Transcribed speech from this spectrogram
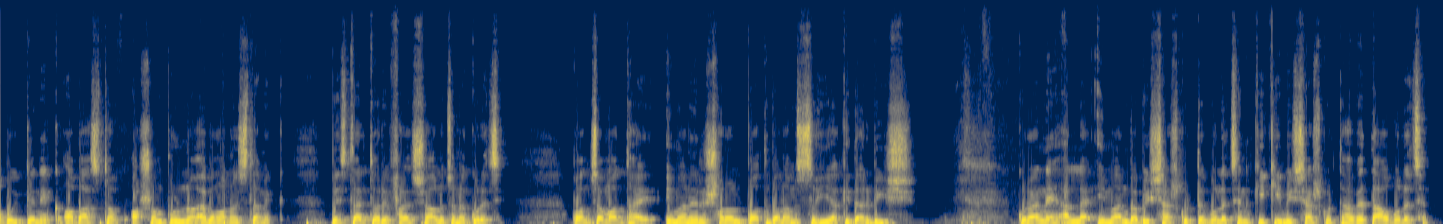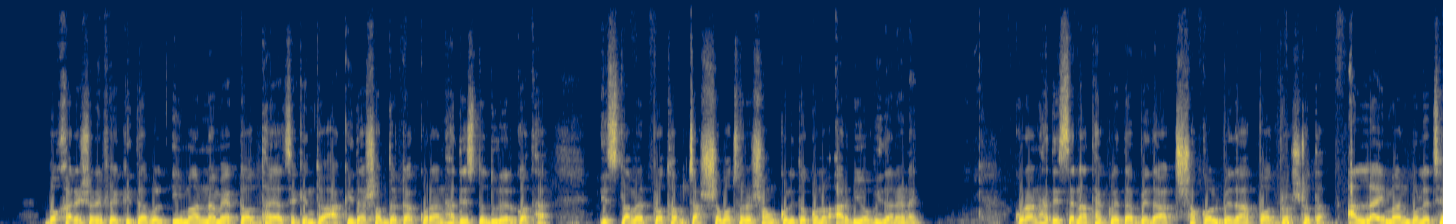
অবৈজ্ঞানিক, অবাস্তব, অসম্পূর্ণ এবং অনইসলামিক বিস্তারিত রেফারেন্স আলোচনা করেছি। পঞ্চম অধ্যায়, ইমানের সরল পথ বনাম সহি আকিদার বিষ। কোরআনে আল্লাহ ইমান বা বিশ্বাস করতে বলেছেন। কি কি বিশ্বাস করতে হবে তাও বলেছেন। বখারি শরীফে কিতাবুল ইমান নামে একটা অধ্যায় আছে, কিন্তু আকিদা শব্দটা কোরআন হাদিস তো দূরের কথা। ইসলামের প্রথম চারশো বছরের সংকলিত কোনো আরবি অভিধানে নাই। কোরআন হাদিসে না থাকলে তা বেদাত, সকল বেদাত পথভ্রষ্টতা আল্লাহ ইমান বলেছে,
